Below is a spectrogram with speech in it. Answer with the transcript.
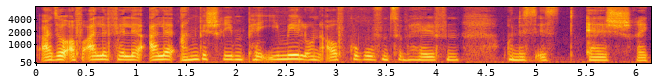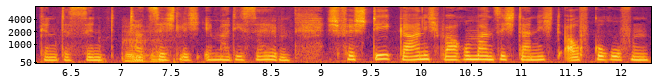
Also auf alle Fälle alle angeschrieben per E-Mail und aufgerufen zum Helfen. Und es ist erschreckend. Es sind tatsächlich immer dieselben. Ich verstehe gar nicht, warum man sich da nicht aufgerufen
